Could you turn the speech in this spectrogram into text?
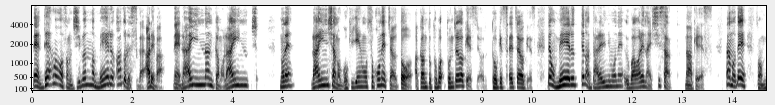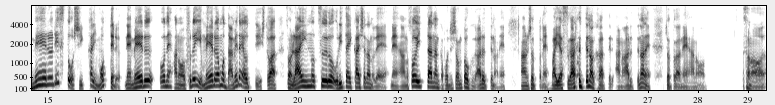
ね、でも、その自分のメールアドレスがあれば、ね、LINE なんかも LINE のね、LINE 社のご機嫌を損ねちゃうと、アカウント飛ば飛んじゃうわけですよ。凍結されちゃうわけです。でもメールってのは誰にもね、奪われない資産なわけです。なので、そのメールリストをしっかり持ってる。ね、メールをね、あの、古いメールはもうダメだよっていう人は、その LINE のツールを売りたい会社なので、ね、あの、そういったなんかポジショントークがあるっていうのはね、あの、ちょっとね、バイアスがあるっていうのはかかってる、あの、あるっていうのはね、ちょっとね、あの、その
